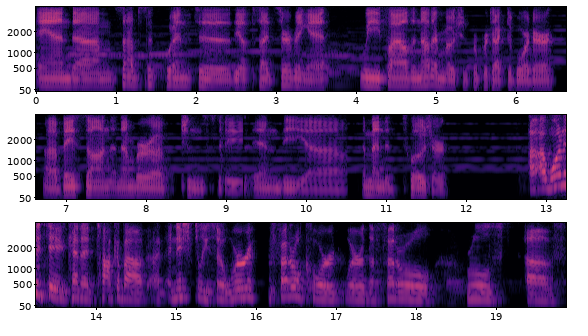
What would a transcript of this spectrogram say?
And um, subsequent to the other side serving it, we filed another motion for protective order uh, based on a number of deficiencies in the uh, amended disclosure. I wanted to kind of talk about uh, initially. So we're in federal court where the federal rules of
